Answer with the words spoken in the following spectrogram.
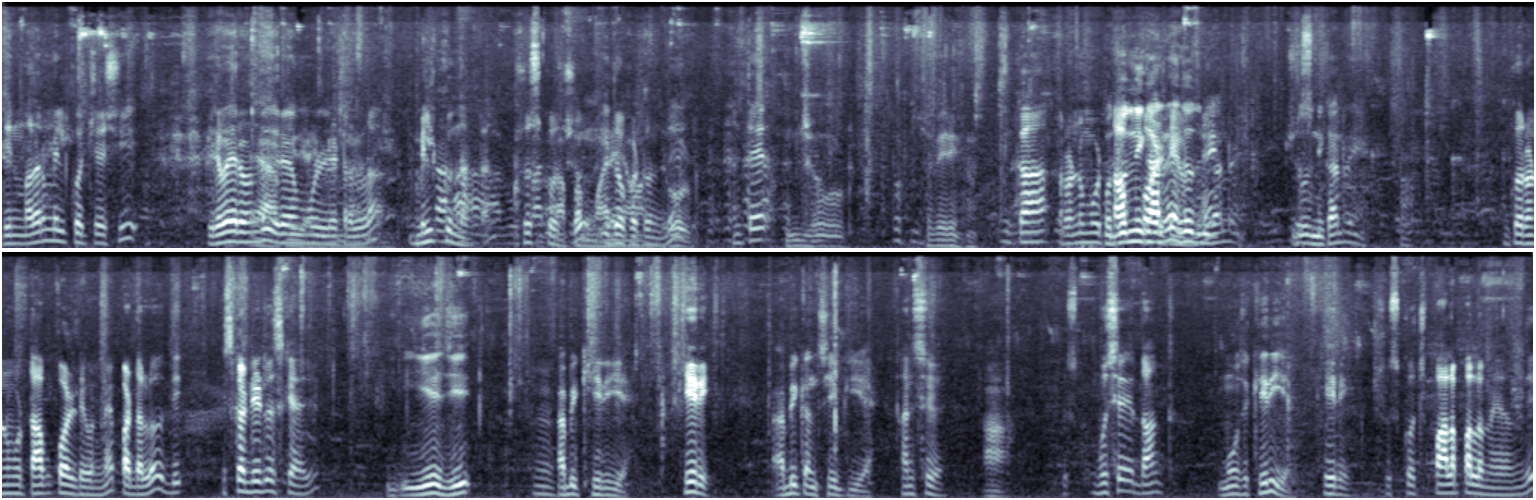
దీని మదర్ మిల్క్ వచ్చేసి ఇరవై రెండు ఇరవై మూడు లీటర్ల మిల్క్ ఉందంట. చూసుకోవచ్చు. ఇది ఒకటి ఉంది. అంటే ఇంకా రెండు మూడు ఇంకో రెండు మూడు టాప్ క్వాలిటీ ఉన్నాయి. పడ్డలు. ఇసుక డీటెయిల్స్ కాదు ఏజీ అభి जी खीरी अभी कंसीव की है కన్సీవ్ हाँ ముసే దాంత్ मुंह से खीरी है కీరీ చూసుకోవచ్చు పాలపల్ల మీద ఉంది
